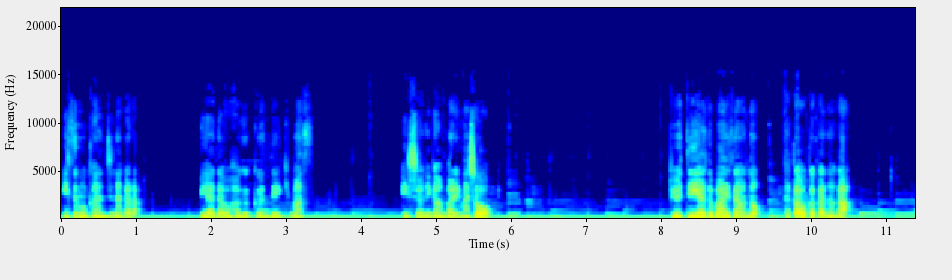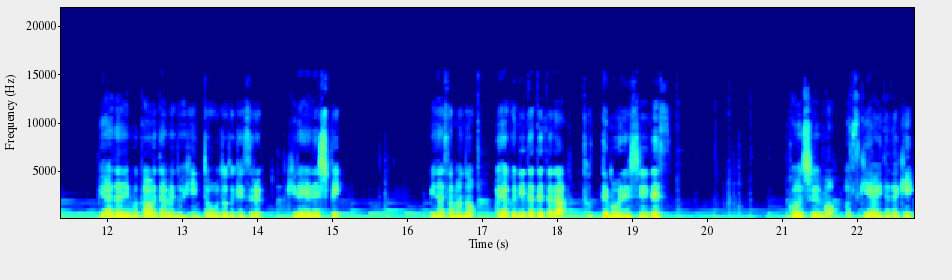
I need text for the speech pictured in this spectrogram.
いつも感じながら美肌を育んでいきます。一緒に頑張りましょう。ビューティーアドバイザーの高岡かなが美肌に向かうためのヒントをお届けする綺麗レシピ。皆様のお役に立てたらとっても嬉しいです。今週もお付き合いいただき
